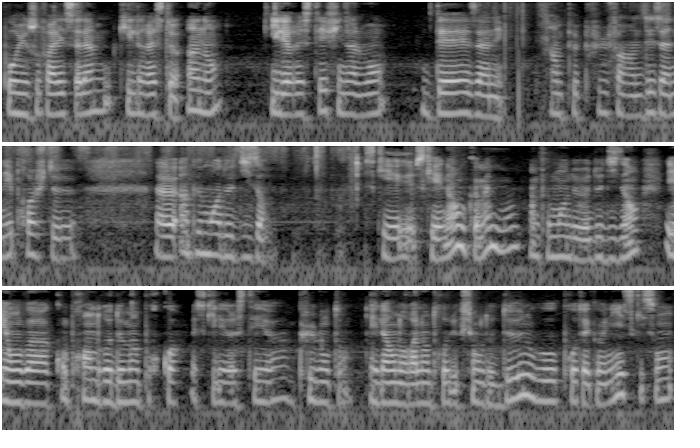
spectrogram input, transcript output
pour Yusuf salam qu'il reste un an, il est resté finalement des années. Un peu plus, enfin des années proches de euh, un peu moins de dix ans ce ce qui est énorme quand même, hein. un peu moins de, de 10 ans, et on va comprendre demain pourquoi est-ce qu'il est resté euh, plus longtemps. Et là, on aura l'introduction de deux nouveaux protagonistes qui sont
